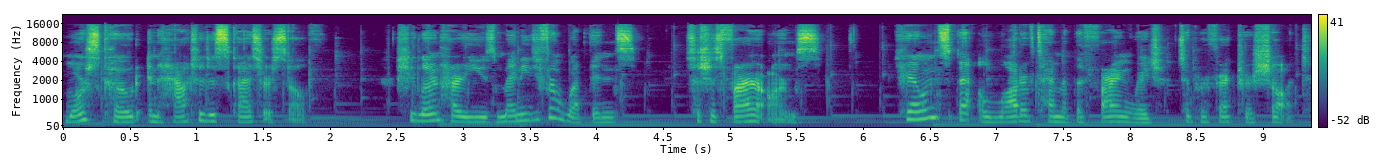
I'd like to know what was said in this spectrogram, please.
Morse code, and how to disguise herself. She learned how to use many different weapons, such as firearms. Carolyn spent a lot of time at the firing range to perfect her shot.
